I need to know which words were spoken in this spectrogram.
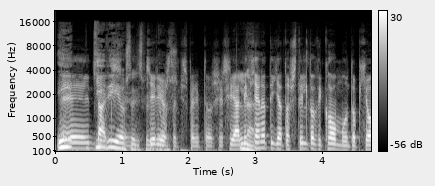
Ή Ε, εντάξει, κυρίως τέτοιες περιπτώσεις. Κυρίως τέτοιες περιπτώσεις. Η αλήθεια Ναι. είναι ότι για το στυλ το δικό μου, το πιο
